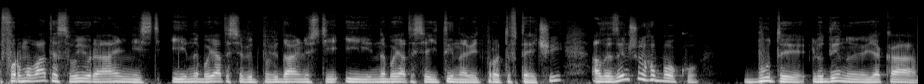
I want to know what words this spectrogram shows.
Формувати свою реальність і не боятися відповідальності, і не боятися йти навіть проти втечі, але з іншого боку, бути людиною, яка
